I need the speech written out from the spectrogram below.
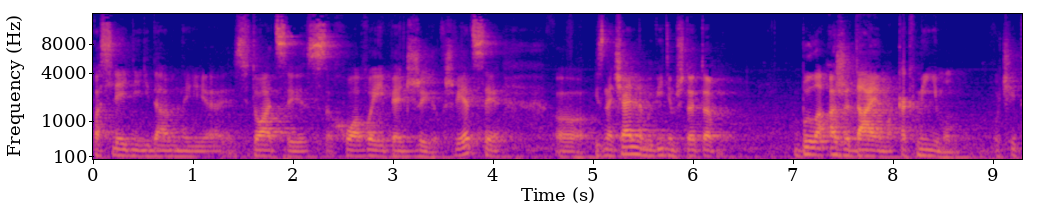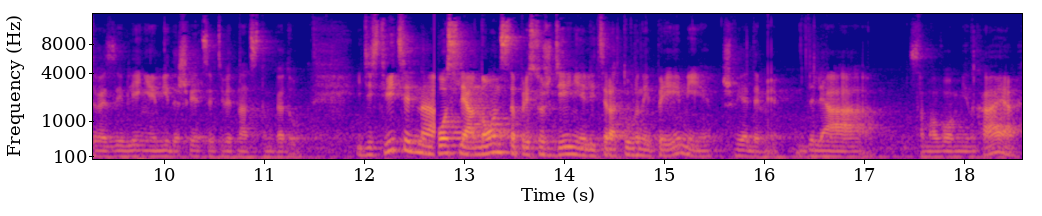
последней недавней э, ситуации с Huawei 5G в Швеции, э, изначально мы видим, что это было ожидаемо, как минимум, учитывая заявление МИДа Швеции в 2019 году. И действительно, после анонса присуждения литературной премии шведами для самого Минхая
